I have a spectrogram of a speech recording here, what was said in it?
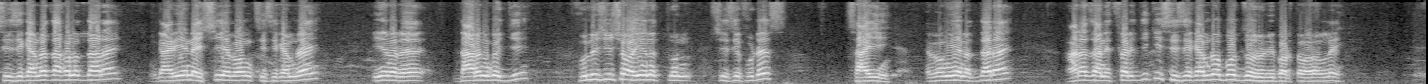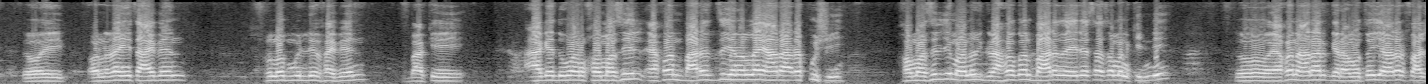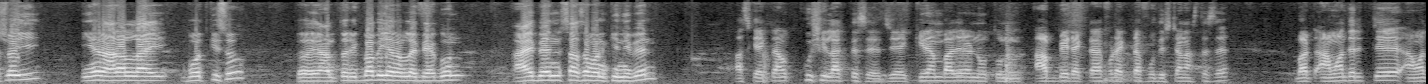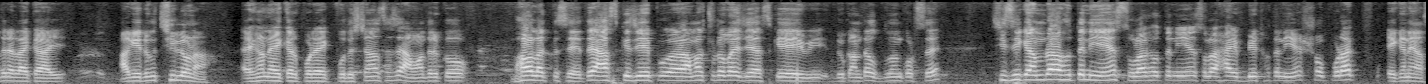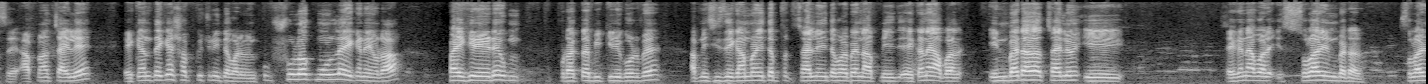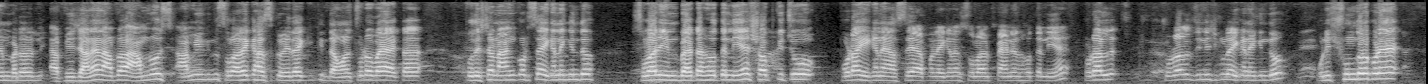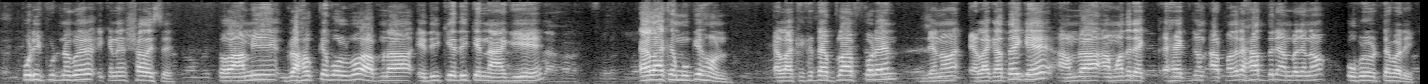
সিসি ক্যামেরা তখনের দ্বারাই গাড়ি নাইছি এবং সিসি ক্যামেরায় ইয়েনরে ধারণ করছি পুলিশ সহ ইয়েনের তুন সিসি ফুটেজ চাই এবং ইয়েনের দ্বারাই আরা জানিত পারি যে কি সিসি ক্যামেরা বহুত জরুরি বর্তমানে তো এই ওনারা ইত আইবেন সুলভ মূল্যে পাইবেন, বাকি আগে দুবার কম আছিল, এখন বারত যে এনার আর আর খুশি। কম আছিল যে মানুষ গ্রাহক হল, বারে যাই রে চাষমান কিনি তো এখন আর আর গ্রামত আর আর পাশ হই ইহান আর লাই বহুত কিছু। তো আন্তরিকভাবে ইয়ান লাই বেগুন আইবেন চাষমান কিনিবেন। আজকে একটা খুশি লাগতেছে যে কিরাম বাজারের নতুন আপডেট একটার পর একটা প্রতিষ্ঠান আসতেছে। বাট আমাদের যে, আমাদের এলাকায় আগে এটুকু ছিল না। এখন একের পর এক প্রতিষ্ঠান আসতেছে। আমাদেরকেও ভালো লাগতেছে। এতে আজকে যে আমার ছোট ভাই যে আজকে এই দোকানটা উদ্বোধন করছে, সিসি ক্যামেরা হতে নিয়ে, সোলার হতে নিয়ে, সোলার হাইব্রিড হতে নিয়ে সব প্রোডাক্ট এখানে আছে। আপনারা চাইলে এখান থেকে সব কিছু নিতে পারবেন। খুব সুলভ মূল্যে এখানে ওরা পাইকারি রেটে প্রোডাক্টটা বিক্রি করবে। আপনি সিসি ক্যামেরা নিতে চাইলে নিতে পারবেন। আপনি এখানে আবার ইনভার্টার চাইলে এখানে আবার সোলার ইনভার্টার সোলার ইনভার্টার আপনি জানেন, আমরা, আমরাও, আমিও কিন্তু সোলারে কাজ করে থাকি, কিন্তু আমার ছোট ভাই একটা প্রতিষ্ঠান আন করছে। এখানে কিন্তু সোলার ইনভার্টার হতে নিয়ে সবকিছু প্রোডাক্ট এখানে আছে, আপনার এখানে সোলার প্যানেল হতে নিয়ে। টোটাল টোটাল জিনিসগুলো এখানে কিন্তু উনি সুন্দর করে পরিপূর্ণ করে এখানে সাজাইছে। তো আমি গ্রাহককে বলব, আপনারা এদিকে এদিকে না গিয়ে এলাকামুখী হন। এলাকাকে ডেভেলপ করেন, যেন এলাকা থেকে আমরা আমাদের এক- একজন আপনাদের হাত ধরে আমরা যেন উপরে উঠতে পারি।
